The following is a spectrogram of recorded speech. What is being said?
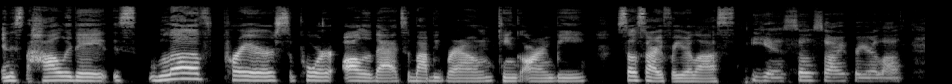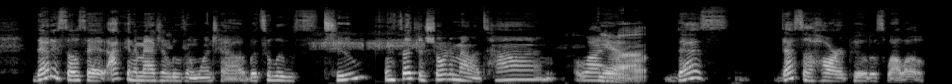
And it's the holiday. It's love, prayer, support, all of that to Bobby Brown, King R&B. So sorry for your loss. Yes, so sorry for your loss. That is so sad. I can imagine losing one child, but to lose two in such a short amount of time, like yeah. that's that's a hard pill to swallow.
